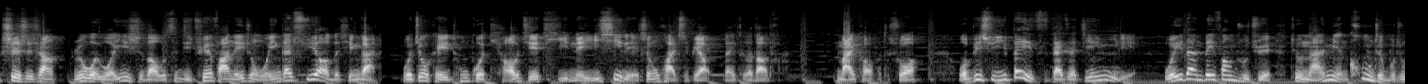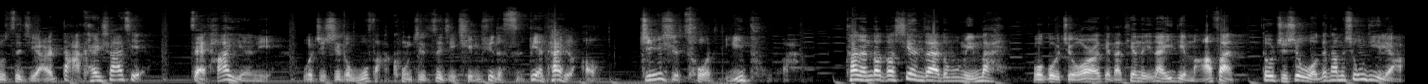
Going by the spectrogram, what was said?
事实上，如果我意识到我自己缺乏哪种我应该需要的情感，我就可以通过调节体内一系列生化指标来得到它。麦克福特说：“我必须一辈子待在监狱里。”我一旦被放出去，就难免控制不住自己而大开杀戒。在他眼里，我只是个无法控制自己情绪的死变态佬，真是错的离谱啊！他难道到现在都不明白，我过去偶尔给他添的那一点麻烦，都只是我跟他们兄弟俩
